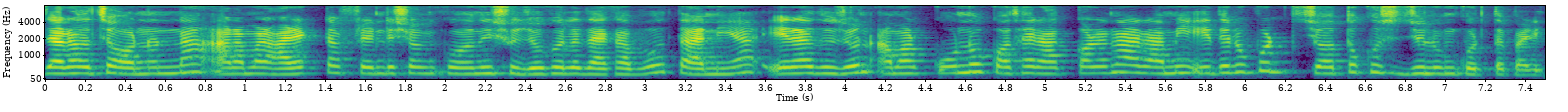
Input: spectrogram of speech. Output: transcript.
যারা হচ্ছে অনন্যা, আর আমার আরেকটা ফ্রেন্ডের সঙ্গে কোনোদিন সুযোগ হলে দেখাবো, তানিয়া, এরা দুজন, আমার কোনো কথায় রাগ করে না, আর আমি এদের উপর যত খুশি জুলুম করতে পারি।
